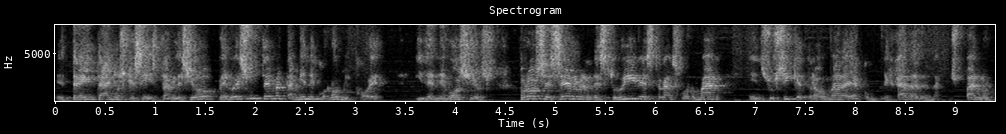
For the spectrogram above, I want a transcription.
eh, 30 años que se estableció, pero es un tema también económico, ¿eh? y de negocios. Procesar, destruir es transformar en su psique traumada y acomplejada del nacuspano.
